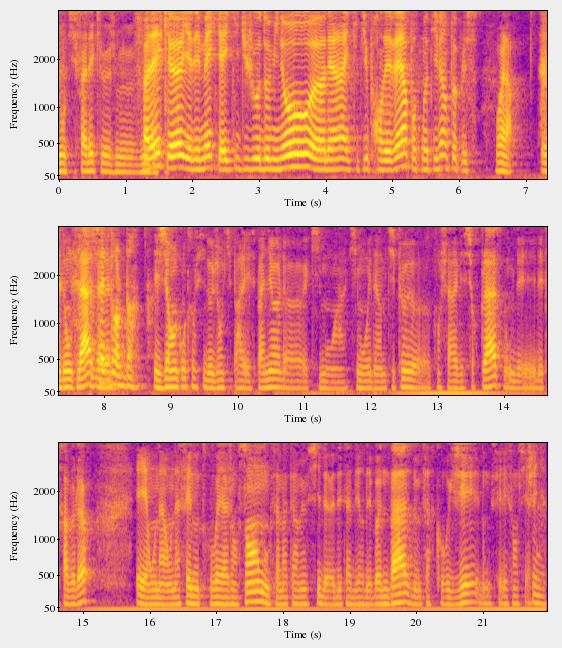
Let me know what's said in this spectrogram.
Donc il fallait que je me. je Fallait qu'il y ait des mecs avec qui tu joues au domino, des nanas avec qui tu prends des verres pour te motiver un peu plus. Voilà. Et donc là, j'avais. dans le bain. Et j'ai rencontré aussi d'autres gens qui parlaient espagnol, euh, qui m'ont euh, qui m'ont aidé un petit peu euh, quand je suis arrivé sur place, donc des, des travelers. Et on a on a fait notre voyage ensemble, donc ça m'a permis aussi de- d'établir des bonnes bases, de me faire corriger, donc c'est l'essentiel. Génial.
